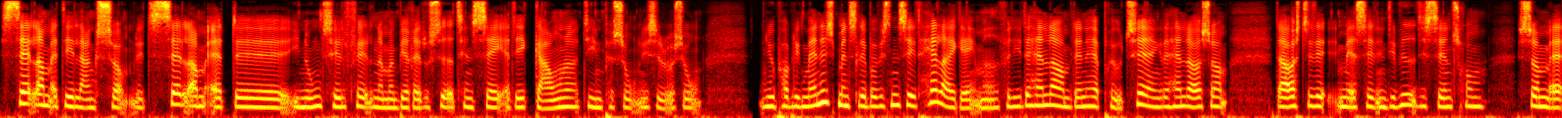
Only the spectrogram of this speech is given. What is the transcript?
Selvom at det er langsomligt, selvom at øh, i nogle tilfælde, når man bliver reduceret til en sag, at det ikke gavner din personlige situation, New Public Management slipper vi sådan set heller ikke af med, fordi det handler om den her prioritering. Det handler også om, der er også det med at sætte individet i centrum, som er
